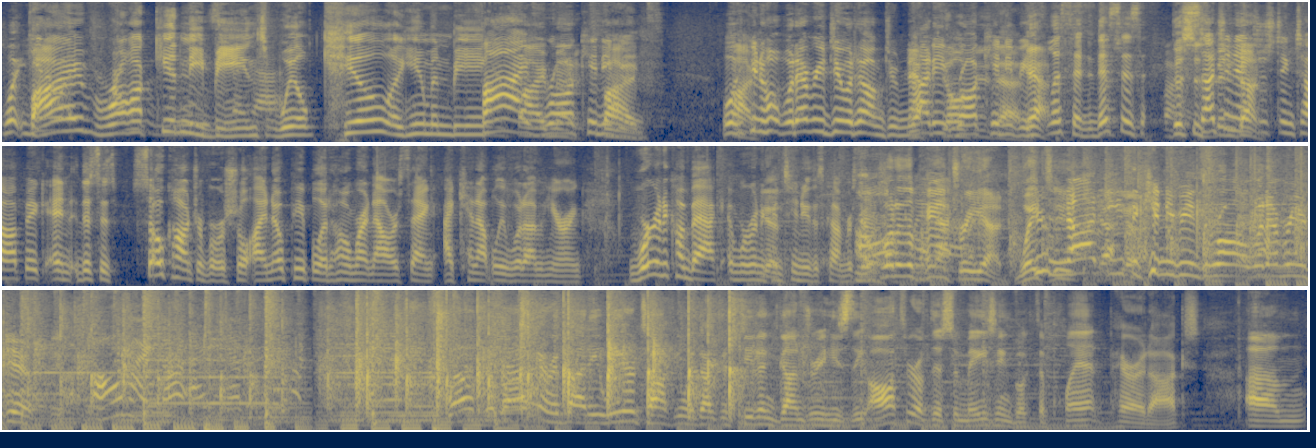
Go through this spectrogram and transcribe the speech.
you know- Five raw kidney beans will kill a human being in Five, five raw minutes. kidney Five. beans. Well, Five. you know what? Whatever you do at home, do not eat raw kidney that. beans. Yeah. Listen, this is This such an done. interesting topic, and this is so controversial. I know people at home right now are saying, "I cannot believe what I'm hearing." We're going to come back and we're going to Yes. continue this conversation. Don't go to the my God. pantry yet. Wait do till not eat the kidney beans raw, whatever you do. Oh my God, I never. Welcome back, everybody. We are talking with Dr. Stephen Gundry. He's the author of this amazing book, The Plant Paradox. Um,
